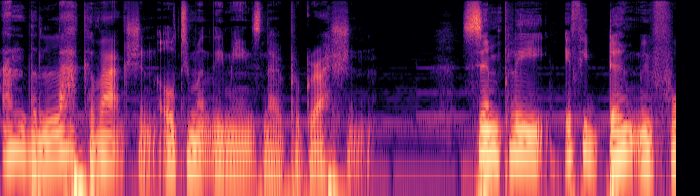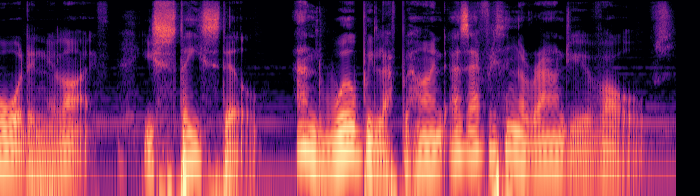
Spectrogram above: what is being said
and the lack of action ultimately means no progression. Simply, if you don't move forward in your life, you stay still and will be left behind as everything around you evolves.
